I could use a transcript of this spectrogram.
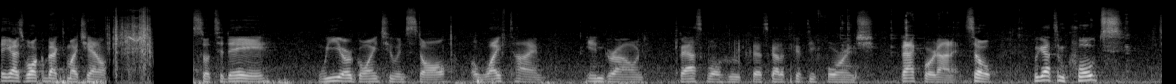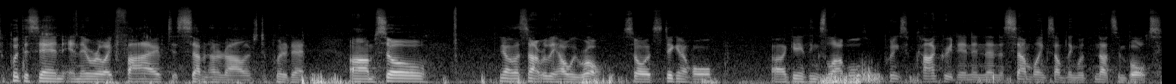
Hey guys, welcome back to my channel. So today we are going to install a lifetime in-ground basketball hoop that's got a 54 inch backboard on it. So we got some quotes to put this in and they were like five to $700 to put it in. Um, so, you know, that's not really how we roll. So it's digging a hole, uh, getting things leveled, putting some concrete in and then assembling something with nuts and bolts.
